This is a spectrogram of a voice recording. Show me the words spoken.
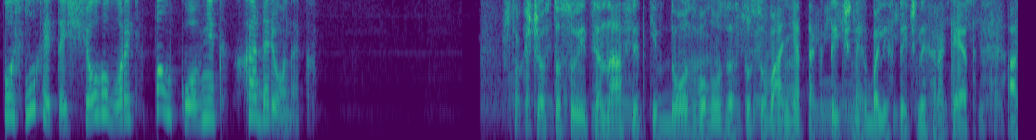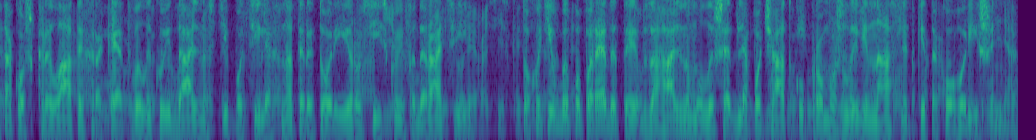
Послухайте, що говорить полковник Хадарьонок. Що стосується наслідків дозволу застосування тактичних балістичних ракет, а також крилатих ракет великої дальності по цілях на території Російської Федерації, то хотів би попередити в загальному лише для початку про можливі наслідки такого рішення.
